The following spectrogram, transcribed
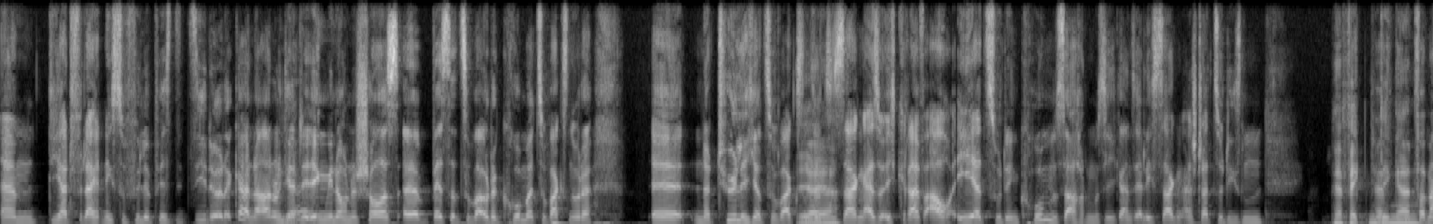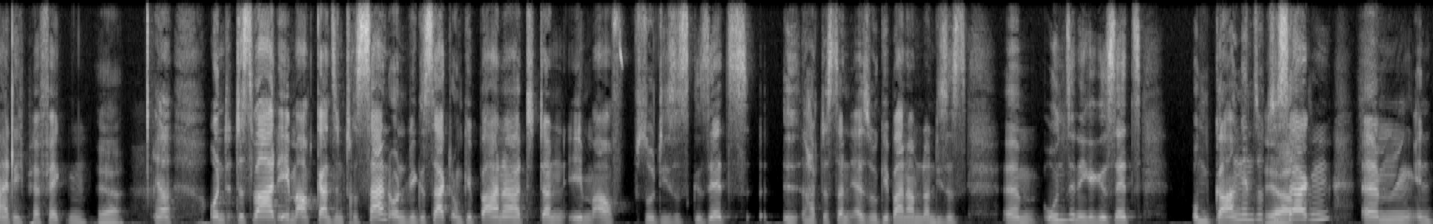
ähm, die hat vielleicht nicht so viele Pestizide oder keine Ahnung, die Ja. hatte irgendwie noch eine Chance, äh, besser zu oder krummer zu wachsen oder äh, natürlicher zu wachsen Ja, ja. sozusagen. Also ich greife auch eher zu den krummen Sachen, muss ich ganz ehrlich sagen, anstatt zu diesen Perfekten perf Dingern. vermeintlich perfekten. Ja. Ja, und das war halt eben auch ganz interessant und wie gesagt, und Gebana hat dann eben auch so dieses Gesetz, äh, hat das dann, also Gebana haben dann dieses ähm, unsinnige Gesetz umgangen sozusagen, ähm, in,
